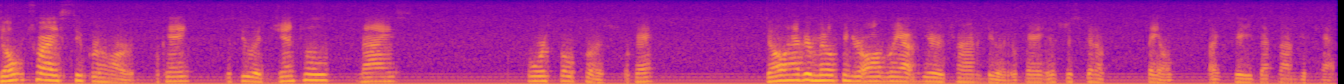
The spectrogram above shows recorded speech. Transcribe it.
Don't try super hard, okay? Just do a gentle, nice, forceful push, okay? Don't have your middle finger all the way out here trying to do it, okay? It's just gonna fail. Like, see, that's not a good catch.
